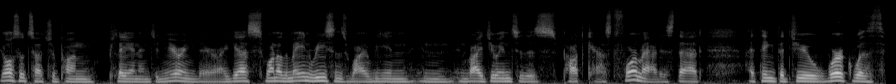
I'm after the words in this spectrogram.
You also touch upon play and engineering there. I guess one of the main reasons why we in, in invite you into this podcast format is that I think that you work with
